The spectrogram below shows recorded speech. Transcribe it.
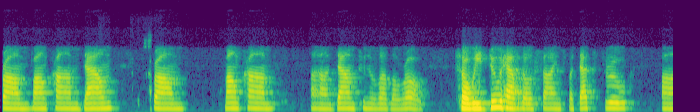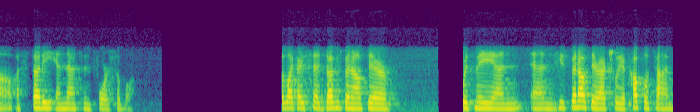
from Montcalm down, from Montcalm, uh, down to New Ludlow Road. So we do have those signs, but that's through, uh, a study and that's enforceable. But like I said, Doug's been out there with me and, and he's been out there actually a couple of times.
